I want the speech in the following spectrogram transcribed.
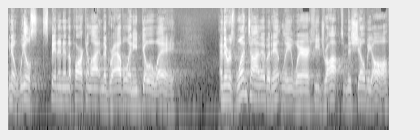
you know, wheels spinning in the parking lot in the gravel, and he'd go away. And there was one time, evidently, where he dropped Miss Shelby off,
